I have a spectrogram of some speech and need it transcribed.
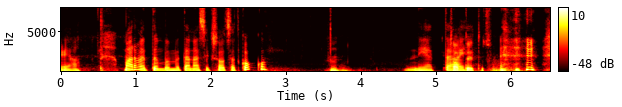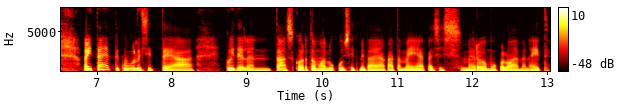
jah, ma arvan, et tõmbame tänaseks otsad kokku hmm nii et. saab tehtud aitäh, et te kuulasite ja kui teil on taaskord oma lugusid, mida jagada meiega, siis me rõõmuga loeme neid.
